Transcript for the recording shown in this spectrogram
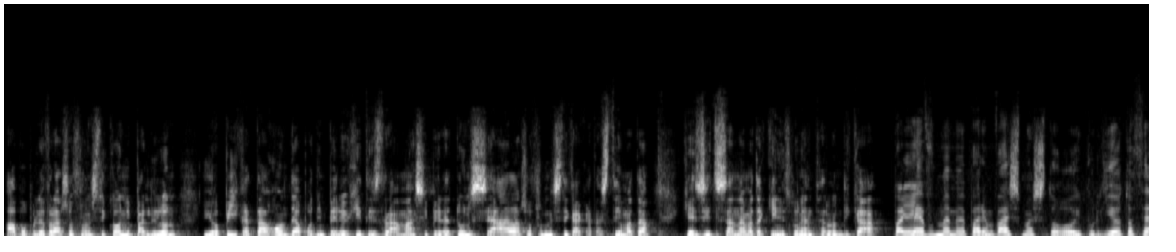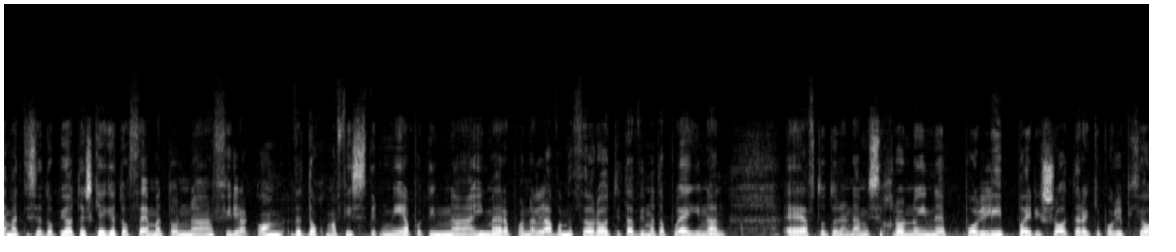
από πλευρά σοφρονιστικών υπαλλήλων οι οποίοι κατάγονται από την περιοχή της Δράμας, υπηρετούν σε άλλα σοφρονιστικά καταστήματα και ζήτησαν να μετακινηθούν ενθελοντικά. Παλεύουμε με παρεμβάσεις μας στο Υπουργείο το θέμα της εντοπιότητας και για το θέμα των φυλακών. Δεν το έχουμε αφήσει στιγμή από την ημέρα που αναλάβαμε. Θεωρώ ότι τα βήματα που έγιναν ε, αυτό τον 1,5 χρόνο είναι πολύ περισσότερα και πολύ πιο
